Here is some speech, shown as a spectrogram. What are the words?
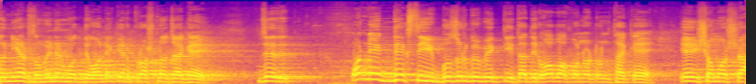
দুনিয়ার জমিনের মধ্যে অনেকের প্রশ্ন জাগে যে অনেক দেখছি বুজুর্গ ব্যক্তি তাদের অভাব অনটন থাকে, এই সমস্যা,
